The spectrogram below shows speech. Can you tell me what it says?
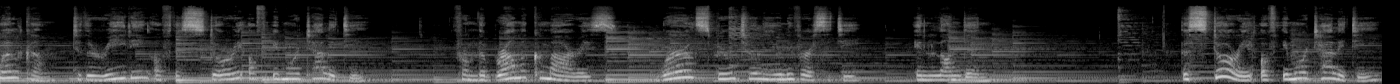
Welcome to the reading of the story of immortality from the Brahma Kumaris World Spiritual University in London. The story of immortality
